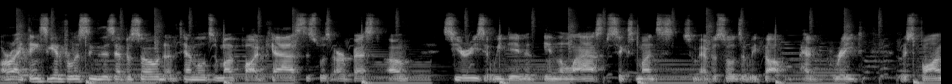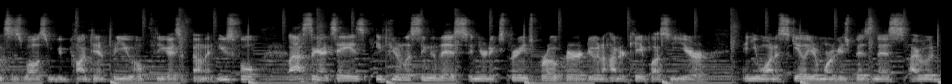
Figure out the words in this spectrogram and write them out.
All right. Thanks again for listening to this episode of the 10 Loans a Month podcast. This was our best of series that we did in the last six months, some episodes that we thought had great response as well as some good content for you. Hopefully, you guys have found that useful. Last thing I'd say is if you're listening to this and you're an experienced broker doing 100K plus a year and you want to scale your mortgage business, I would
